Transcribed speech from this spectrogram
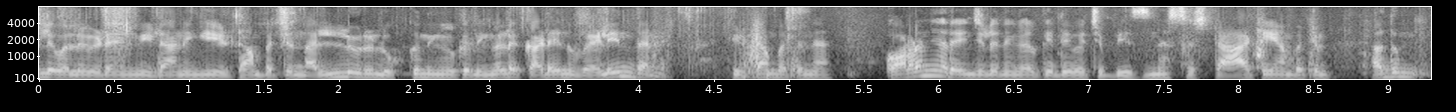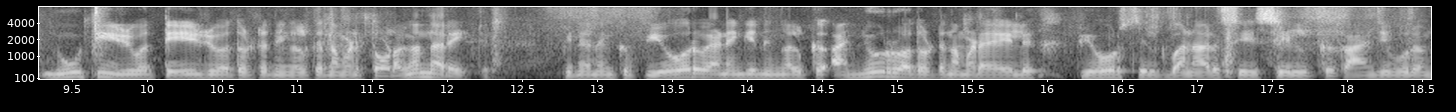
ഗ്ലാസ്സിൽ വല്ലതും ഇടാമെങ്കിൽ ഇടാണെങ്കിൽ ഇടാൻ പറ്റും നല്ലൊരു ലുക്ക് നിങ്ങൾക്ക് നിങ്ങളുടെ കടയിൽ നിന്ന് വെളിയിൽ തന്നെ കിട്ടാൻ പറ്റുന്ന കുറഞ്ഞ റേഞ്ചിൽ നിങ്ങൾക്ക് ഇത് വെച്ച് ബിസിനസ് സ്റ്റാർട്ട് ചെയ്യാൻ പറ്റും. അതും നൂറ്റി എഴുപത്തേഴ് രൂപ തൊട്ട് നിങ്ങൾക്ക് നമ്മൾ തുടങ്ങുന്ന റേറ്റ് പിന്നെ നിങ്ങൾക്ക് പ്യുവർ വേണമെങ്കിൽ നിങ്ങൾക്ക് അഞ്ഞൂറ് രൂപ തൊട്ട് നമ്മുടെ കയ്യിൽ pure silk Banarasi silk Kanchipuram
